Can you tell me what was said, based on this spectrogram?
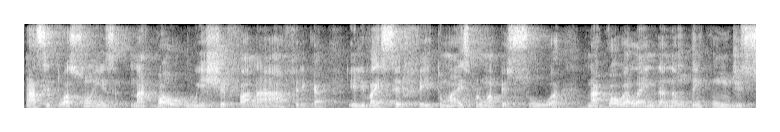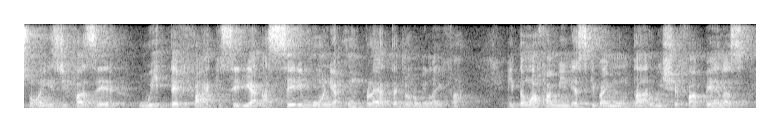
há situações na qual o Ixefá na África, ele vai ser feito mais para uma pessoa na qual ela ainda não tem condições de fazer o Itefá, que seria a cerimônia completa de Oromilaifá. Então há famílias que vai montar o Ixefá apenas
